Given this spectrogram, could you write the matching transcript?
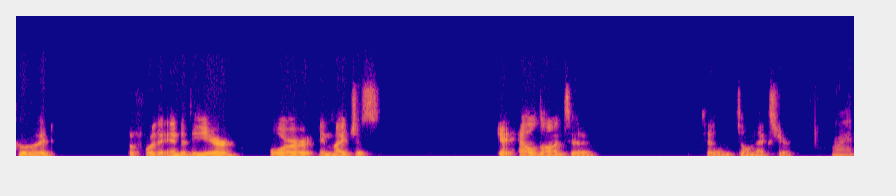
could before the end of the year, or it might just get held on to, to until next year. Right.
